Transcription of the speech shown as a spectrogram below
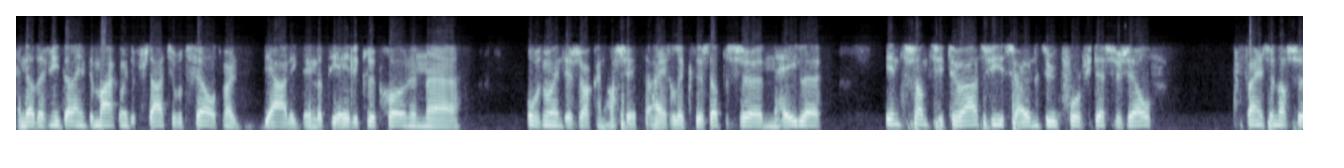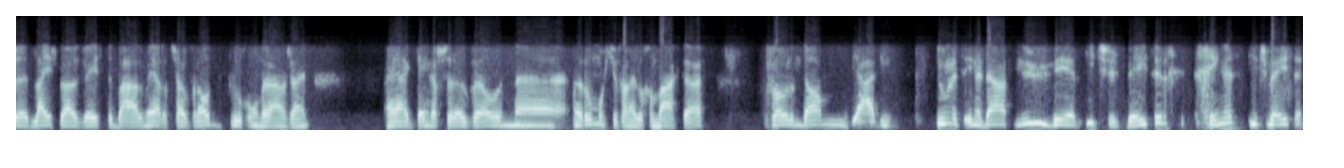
en dat heeft niet alleen te maken met de prestatie op het veld. Maar ja, ik denk dat die hele club gewoon een, uh, op het moment in zak en as zit eigenlijk. Dus dat is een hele interessante situatie. Het zou natuurlijk voor Vitesse zelf fijn zijn als ze het lijstbouw weten te behalen. Maar ja, dat zou vooral de ploeg onderaan zijn. nou ja, ik denk dat ze er ook wel een, uh, een rommeltje van hebben gemaakt daar. Volendam, ja, die doen het inderdaad nu weer iets beter. Ging het iets beter.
